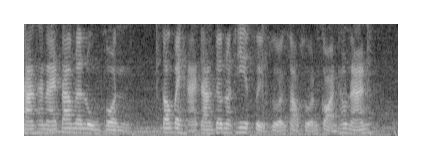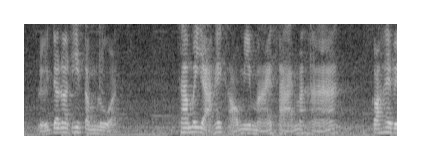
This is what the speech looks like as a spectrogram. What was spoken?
ทางทนายตั้มและลุงพล ต้องไปหาทางเจ้าหน้าที่สืบสวนสอบสวนก่อนเท่านั้น หรือเจ้าหน้าที่ตำรวจ ถ้าไม่อยากให้เขามีหมายสารมาหา ก็ให้ไป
